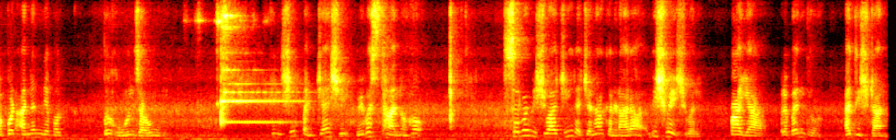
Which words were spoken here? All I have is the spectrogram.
आपण अनन्य भक्त होऊन जाऊ. तीनशे पंच्याऐंशी व्यवस्थान सर्व विश्वाची रचना करणारा विश्वेश्वर पाया प्रबंध अधिष्ठान.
